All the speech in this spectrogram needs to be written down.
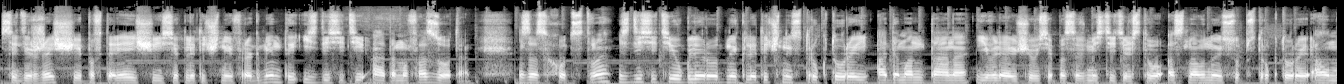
содержащие повторяющиеся клеточные фрагменты из 10 атомов азота. За сходство с 10-углеродной клеточной структурой адамантана, являющегося по совместительству основной субструктурой алмаза,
